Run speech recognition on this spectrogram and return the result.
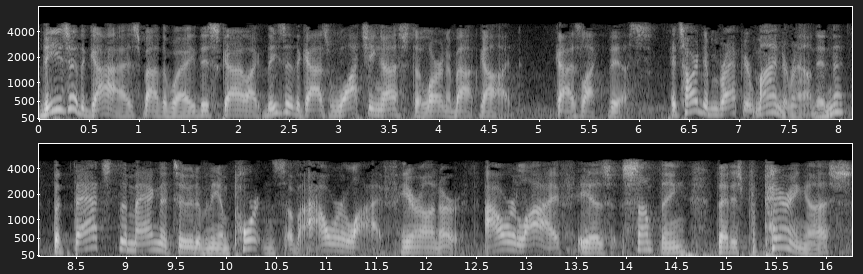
These are the guys, by the way, this guy like these are the guys watching us to learn about God. Guys like this. It's hard to wrap your mind around, isn't it? But that's the magnitude of the importance of our life here on earth. Our life is something that is preparing us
